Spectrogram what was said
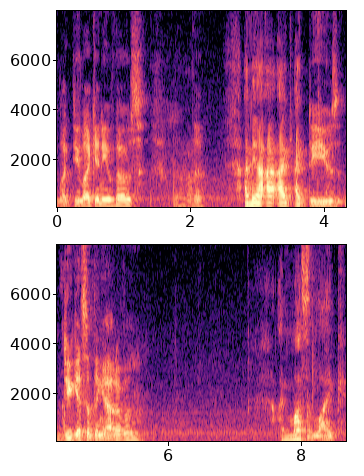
like do you like any of those? The, I mean, I, I, I, do you use? Do you get something out of them? I must like.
